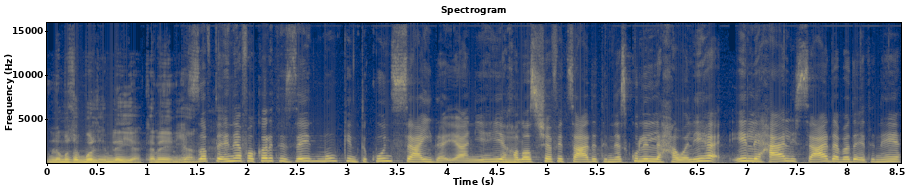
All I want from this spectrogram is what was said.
نموذج ملهم ليا كمان يعني بالظبط لأن هي فكرت إزاي ممكن تكون سعيدة يعني هي. خلاص شافت سعادة الناس كل اللي حواليها إيه اللي حقق لي السعادة بدأت إن هي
